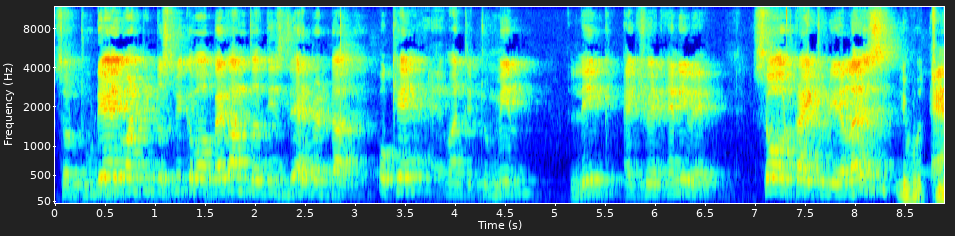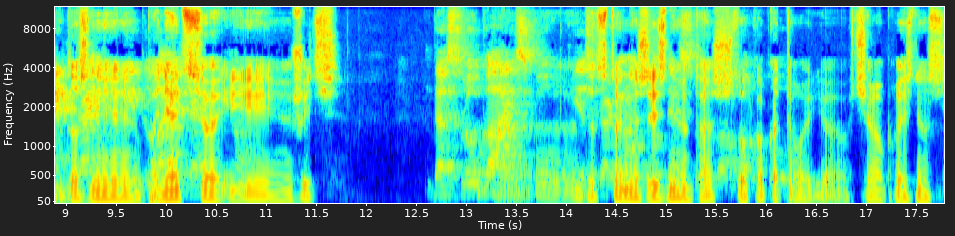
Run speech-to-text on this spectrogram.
So today I wanted to speak about Vedanta, this, that, but that. Okay, I wanted to mean, link actually anyway. So try to realize И вот мы должны понять все и жить the sloka I spoke э, yesterday достойной жизнью. Та шлока, которую я вчера произнес.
